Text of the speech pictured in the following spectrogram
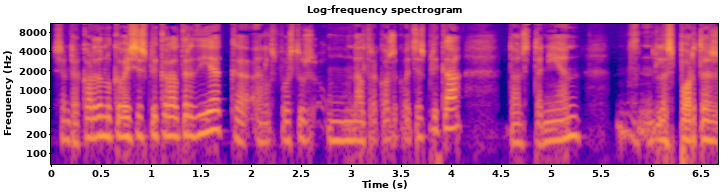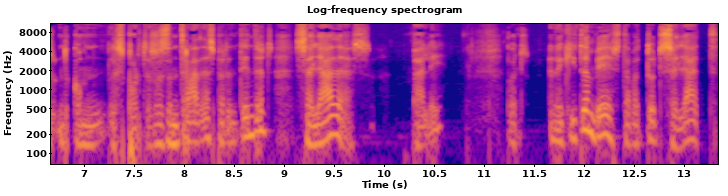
Se'n recorden el que vaig explicar l'altre dia, que en els puestos, una altra cosa que vaig explicar, doncs tenien les portes, com les portes, les entrades, per entendre'ns, sellades, vale? Doncs aquí també estava tot sellat.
